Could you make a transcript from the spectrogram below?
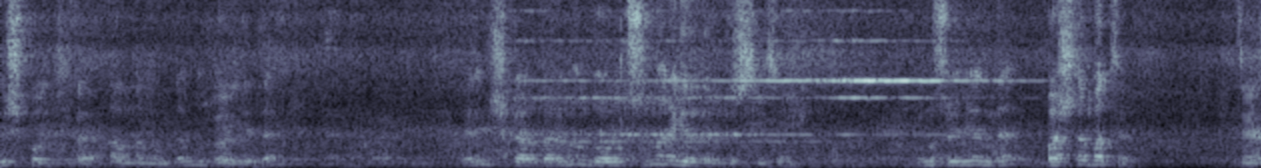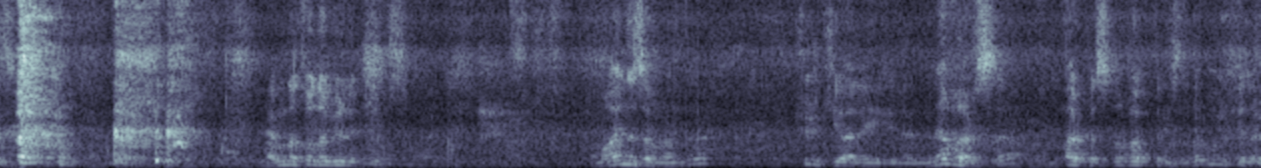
dış politika anlamında bu bölgede benim çıkarlarımın doğrultusunda hareket edebilirsiniz ancak. Bunu söyleyen de başta Batı. Ne yazık ki. Hem NATO'da birlikteyiz. Ama aynı zamanda Türkiye aleyhine ne varsa arkasına baktığımızda da bu ülkeler.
